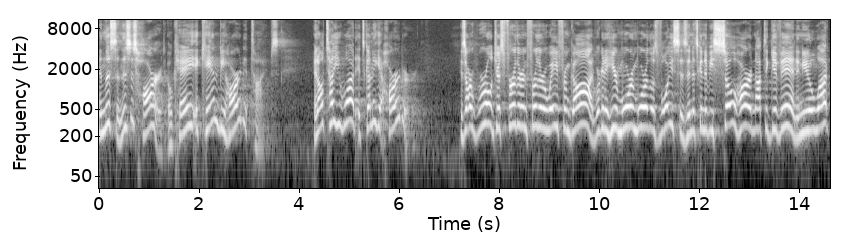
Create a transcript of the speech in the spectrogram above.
And listen, this is hard, okay? It can be hard at times. And I'll tell you what, it's going to get harder. Is our world just further and further away from God? We're going to hear more and more of those voices, and it's going to be so hard not to give in. And you know what?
